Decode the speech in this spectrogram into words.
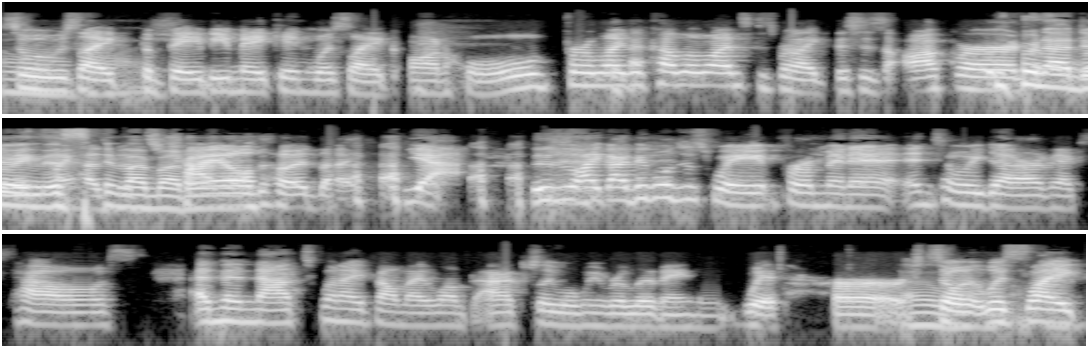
So oh it was like gosh. the baby making was like on hold for like a couple of months because we're like this is awkward. We're not doing this my in my childhood like yeah. This is like i think we'll just wait for a minute until we get our next house. And then that's when i found my lump actually when we were living with her. Oh, so wow. it was like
